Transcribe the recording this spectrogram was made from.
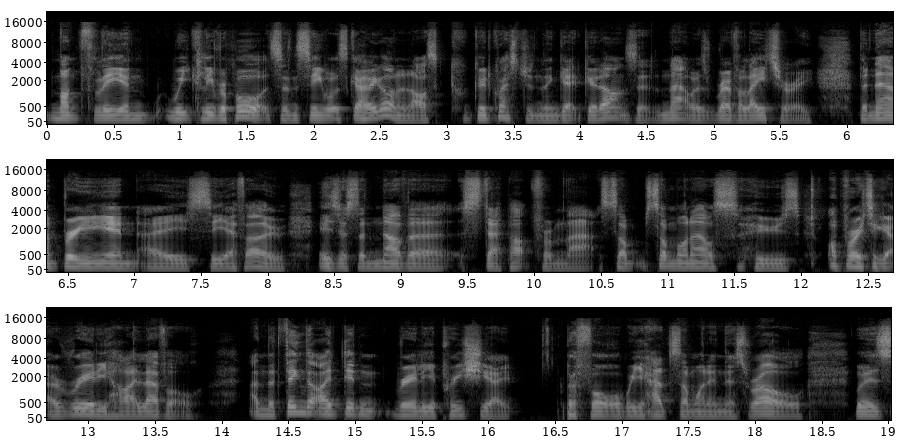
monthly and weekly reports and see what's going on and ask good questions and get good answers. And that was revelatory. But now bringing in a CFO is just another step up from that. Some someone else who's operating at a really high level. And the thing that I didn't really appreciate before we had someone in this role was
